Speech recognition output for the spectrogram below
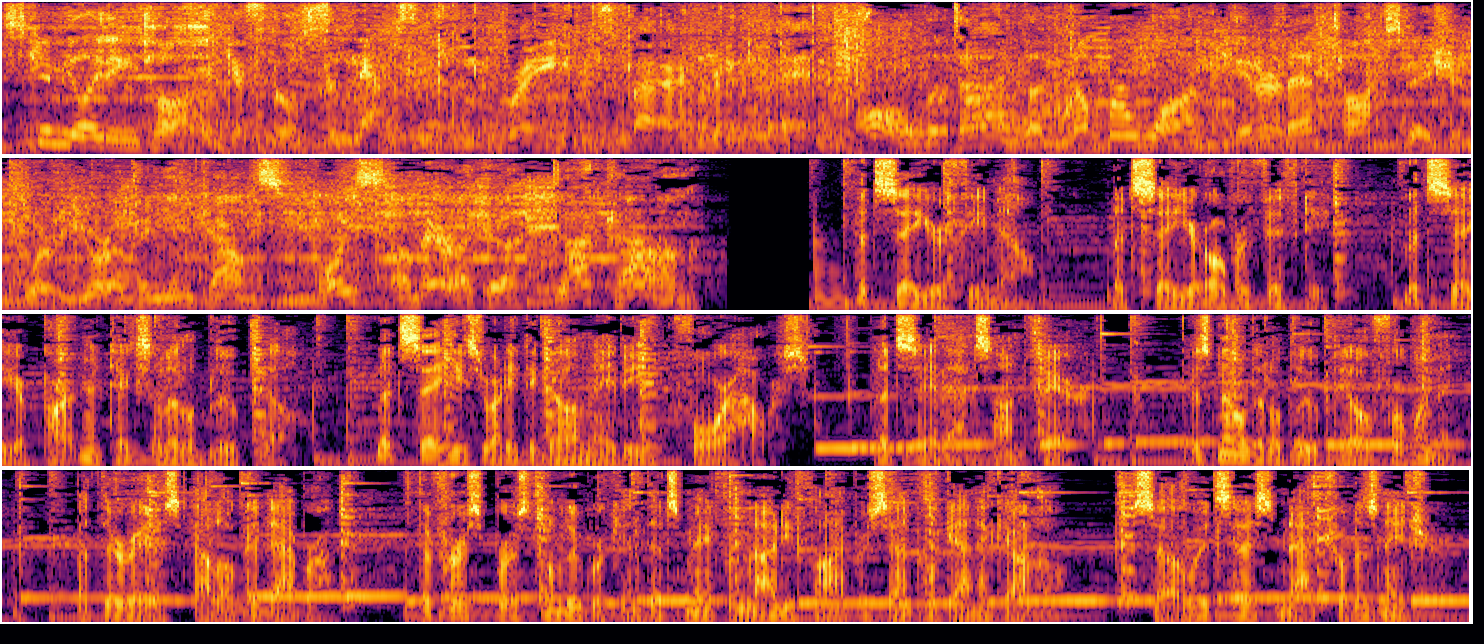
Stimulating talk. Gets those synapses in the brain firing really fast. All the time. The number one internet talk station where your opinion counts. VoiceAmerica.com. Let's say you're female. Let's say you're over 50. Let's say your partner takes a little blue pill. Let's say he's ready to go maybe four hours. Let's say that's unfair. There's no little blue pill for women, but there is Aloe Cadabra, the first personal lubricant that's made from 95% organic aloe. So it's as natural as nature,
